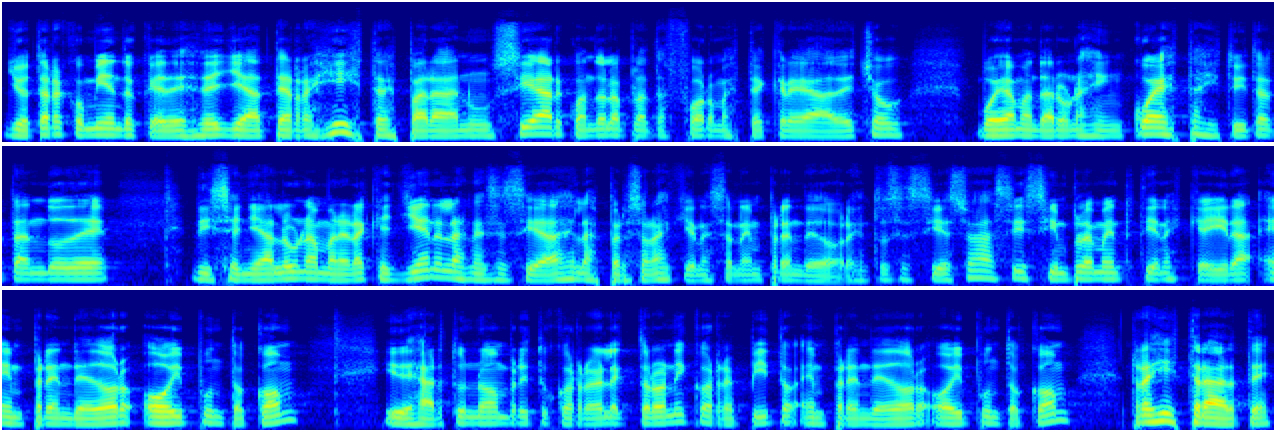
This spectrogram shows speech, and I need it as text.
yo te recomiendo que desde ya te registres para anunciar cuando la plataforma esté creada. De hecho, voy a mandar unas encuestas y estoy tratando de diseñarlo de una manera que llene las necesidades de las personas que quieren ser emprendedores. Entonces, si eso es así, simplemente tienes que ir a emprendedorhoy.com y dejar tu nombre y tu correo electrónico, repito, emprendedorhoy.com, registrarte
